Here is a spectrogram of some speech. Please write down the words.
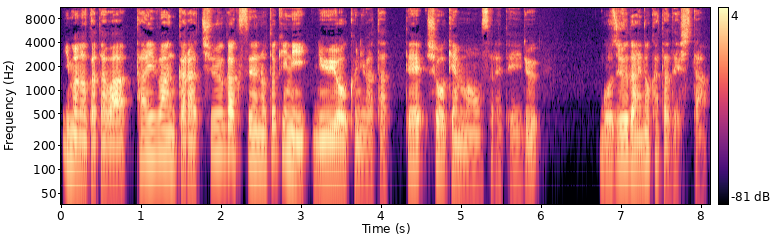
今の方は台湾から中学生の時にニューヨークに渡って証券マンをされている50代の方でした。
